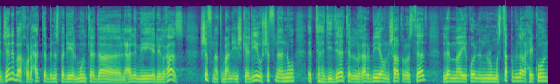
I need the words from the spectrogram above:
جانب آخر حتى بالنسبة للمنتدى العالمي للغاز شفنا طبعا إشكالية وشفنا أنه التهديدات الغربية ونشاط الأستاذ لما يقول انه المستقبل راح يكون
